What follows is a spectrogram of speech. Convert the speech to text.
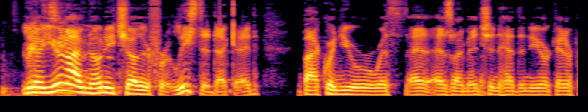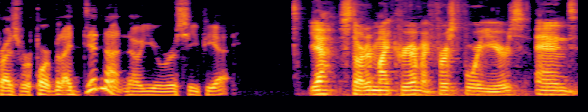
Great you know, you and I have known each other for at least a decade. Back when you were with, as I mentioned, had the New York Enterprise Report, but I did not know you were a CPA. Yeah, started my career my first four years, and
